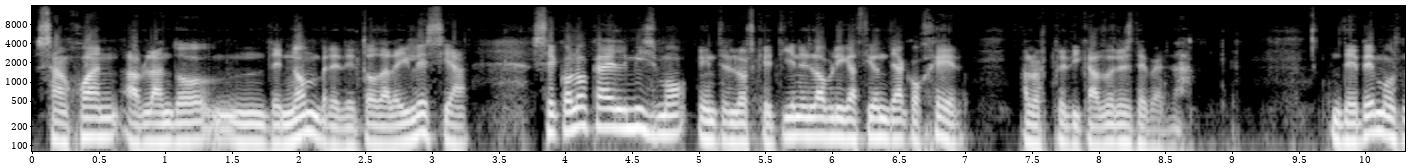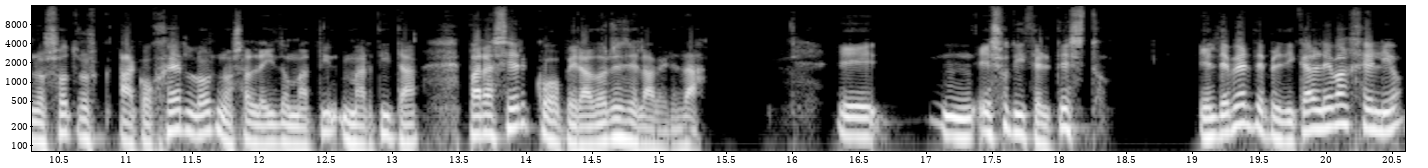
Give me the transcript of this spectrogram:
San Juan, hablando mm, de nombre de toda la Iglesia, se coloca él mismo entre los que tienen la obligación de acoger a los predicadores de verdad. Debemos nosotros acogerlos, nos ha leído Martita, para ser cooperadores de la verdad. Eh, mm, eso dice el texto. El deber de predicar el Evangelio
